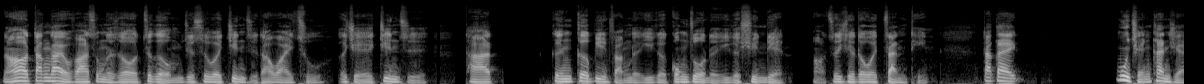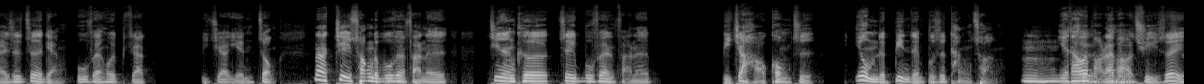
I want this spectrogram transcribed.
然后当它有发生的时候，这个我们就是会禁止它外出，而且禁止它跟各病房的一个工作的一个训练，啊，这些都会暂停，大概。目前看起来是这两部分会比较比较严重，那疥疮的部分反而精神科这一部分反而比较好控制，因为我们的病人不是躺床，嗯，因为他会跑来跑去，所以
